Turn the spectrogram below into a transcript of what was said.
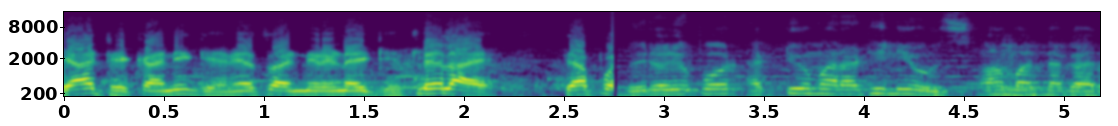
या ठिकाणी घेण्याचा निर्णय घेतलेला आहे. त्या प bureau report active Marathi news Ahmednagar.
